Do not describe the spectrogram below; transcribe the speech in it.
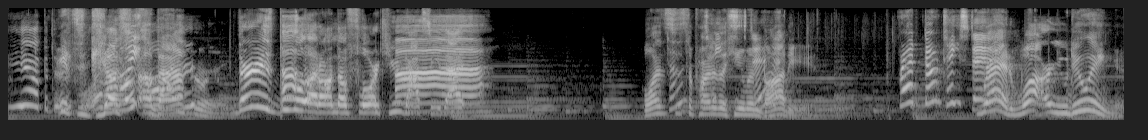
Yeah, but there's It's blood just a bathroom. There is blood on the floor. Do you not see that? Uh, Blood's just a part of the human it. body. Red, don't taste it. Red, what are you doing?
